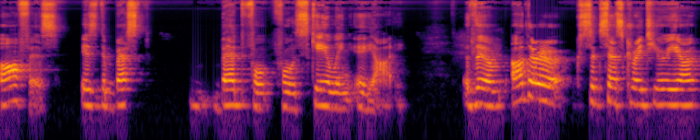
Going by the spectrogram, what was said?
office is the best bed for, for scaling AI. The other success criteria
